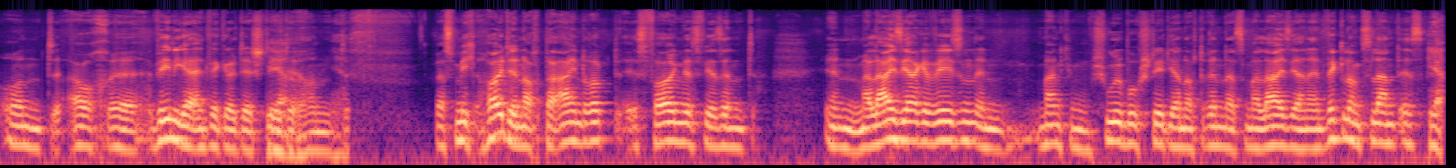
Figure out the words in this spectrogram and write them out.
und auch äh, weniger entwickelte Städte. Ja, und ja. was mich heute noch beeindruckt, ist Folgendes. Wir sind in Malaysia gewesen. In manchem Schulbuch steht ja noch drin, dass Malaysia ein Entwicklungsland ist. Ja.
